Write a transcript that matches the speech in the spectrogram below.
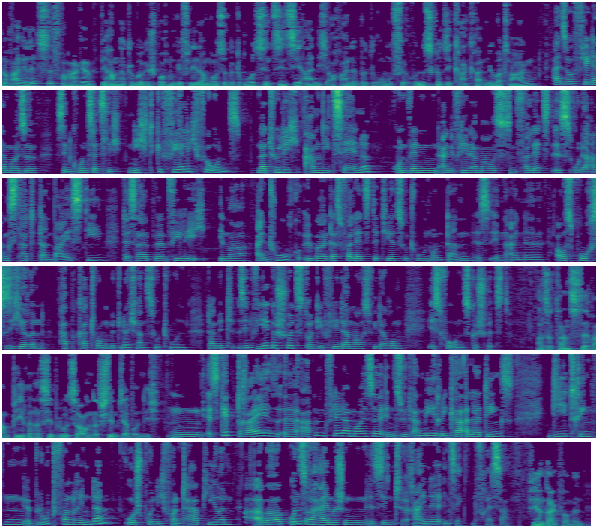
Noch eine letzte Frage. Wir haben darüber gesprochen, wie Fledermäuse bedroht sind. Sind sie eigentlich auch eine Bedrohung für uns? Können sie Krankheiten übertragen? Also Fledermäuse sind grundsätzlich nicht gefährlich für uns. Natürlich haben die Zähne und wenn eine Fledermaus verletzt ist oder Angst hat, dann beißt die. Deshalb empfehle ich immer, ein Tuch über das verletzte Tier zu tun und dann es in einen ausbruchssicheren Pappkarton mit Löchern zu tun. Damit sind wir geschützt und die Fledermaus wiederum ist vor uns geschützt. Also Tanz der Vampire, dass sie Blut saugen, das stimmt ja wohl nicht. Es gibt drei äh, Arten Fledermäuse, in Südamerika allerdings. Die trinken Blut von Rindern, ursprünglich von Tapiren, aber unsere heimischen sind reine Insektenfresser. Vielen Dank, Frau Menn.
